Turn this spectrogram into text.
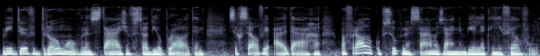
weer durven dromen over een stage of study abroad. En zichzelf weer uitdagen. Maar vooral ook op zoek naar samen zijn en weer lekker in je vel voelen.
